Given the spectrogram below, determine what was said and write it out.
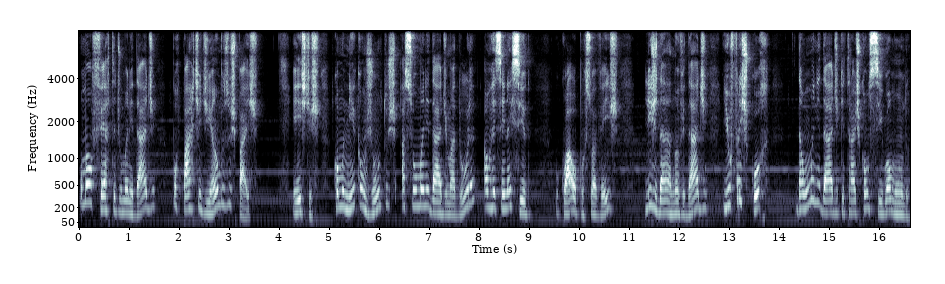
uma oferta de humanidade por parte de ambos os pais. Estes comunicam juntos a sua humanidade madura ao recém-nascido, o qual, por sua vez, lhes dá a novidade e o frescor da humanidade que traz consigo ao mundo.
